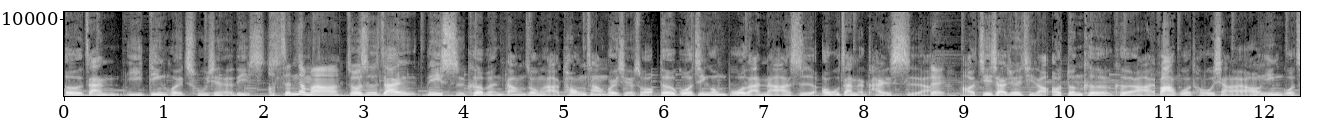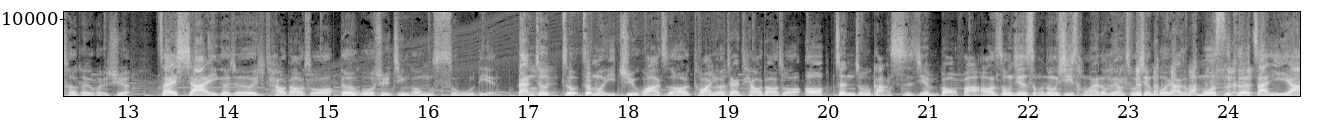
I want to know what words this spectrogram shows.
二战一定会出现的历史哦，真的吗？就是在历史课本当中啊，通常会写说德国进攻波兰啊，是欧战的开始啊。对，好，接下来就会提到哦，敦刻尔克啊，法国投降了，然后英国撤退回去了。再下一个就会跳到说德国去进攻苏联，但就就这么一句话之后，突然又再跳到说哦，珍珠港事件爆发，好像中间什么东西从来都没有出现过一样，什么莫斯科战役啊，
